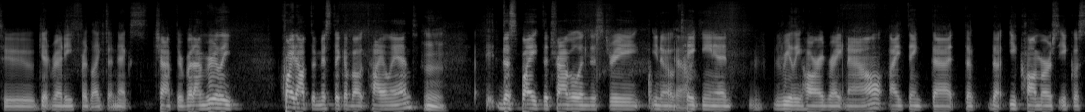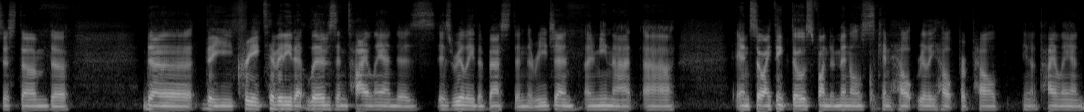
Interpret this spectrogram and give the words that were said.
to get ready for like the next chapter. But I'm really quite optimistic about Thailand Mm. despite the travel industry, you know, Yeah. taking it really hard right now, I think that the, the e-commerce ecosystem, the the the creativity that lives in Thailand is is really the best in the region. I mean that, uh, and so I think those fundamentals can help really help propel you know Thailand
